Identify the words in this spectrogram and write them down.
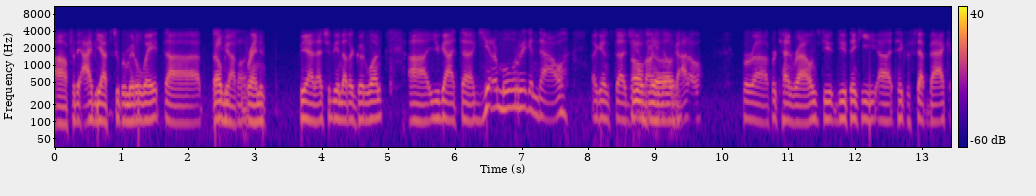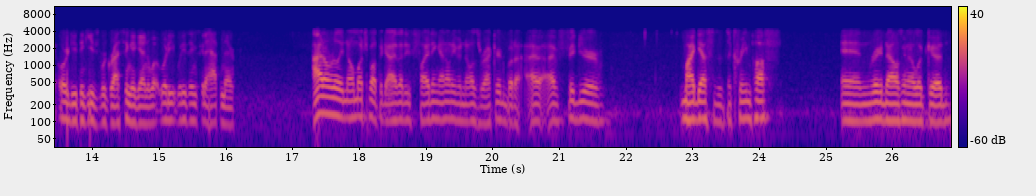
uh, for the IBF super middleweight. Uh, That'll be fun. Brandon. Yeah, that should be another good one. Uh, you got uh, Guillermo Rigondeaux against uh, Giovanni God. Delgado for uh, for ten rounds. Do you do you think he uh, takes a step back, or do you think he's regressing again? What what do you, what do you think is going to happen there? I don't really know much about the guy that he's fighting. I don't even know his record, but I I figure my guess is it's a cream puff, and Rigondeaux is gonna look good,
